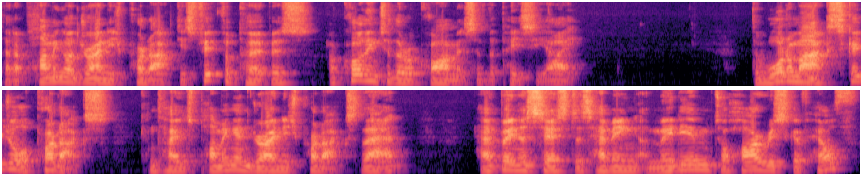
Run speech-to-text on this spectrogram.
that a plumbing or drainage product is fit for purpose according to the requirements of the PCA. The watermark schedule of products contains plumbing and drainage products that have been assessed as having a medium to high risk of health,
